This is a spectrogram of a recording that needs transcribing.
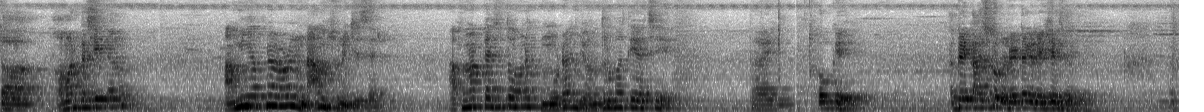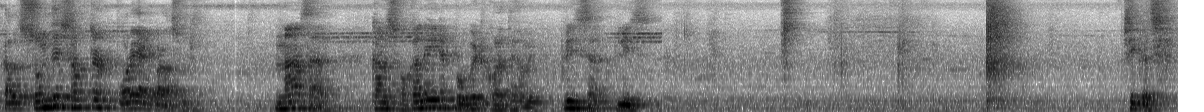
তা আমার কাছে কেন? আমি আপনার অনেক নাম শুনেছি স্যার। আপনার কাছে তো অনেক মডার্ন যন্ত্রপাতি আছে তাই ওকে। আপনি কাজ করুন এটাকে রেখে যাবেন। কাল সন্ধে সাতটার পরে একবার আসুন। না স্যার। কাল সকালে এটা প্রোভাইড করাতে হবে। প্লিজ স্যার প্লিজ ঠিক আছে।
